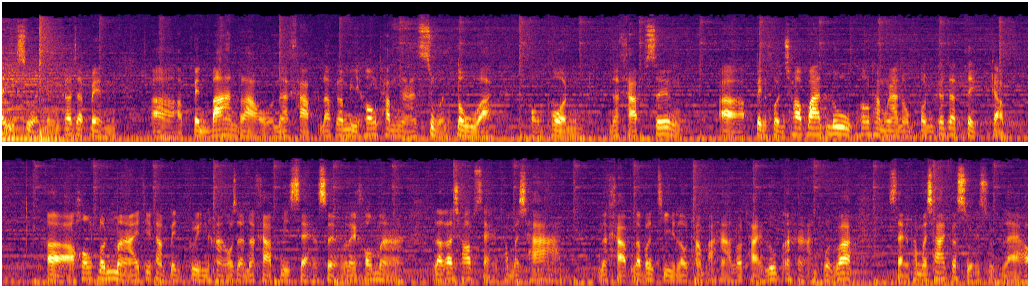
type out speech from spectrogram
และอีกส่วนหนึ่งก็จะเป็นเป็นบ้านเรานะครับแล้วก็มีห้องทำงานส่วนตัวของพลนะครับ ซึ่งเป็นคนชอบวาดรูปห้องทำงานของพลก็จะติดกับห้องต้นไม้ที่ทำเป็นกรีนเฮาส์นะครับ มีแสงเสริมอะไรเข้ามา แล้วก็ชอบแสงธรรมชาตินะครับ แล้วบางทีเราทำอาหารเราถ่ายรูปอาหารผลว่าแสงธรรมชาติก็สวยสุดแล้ว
